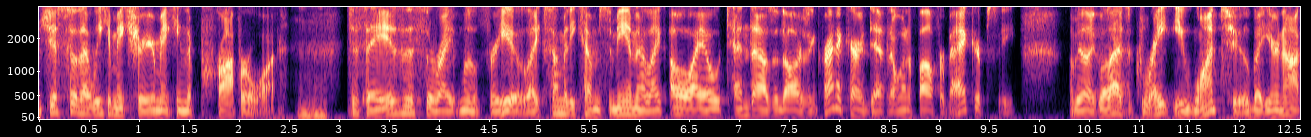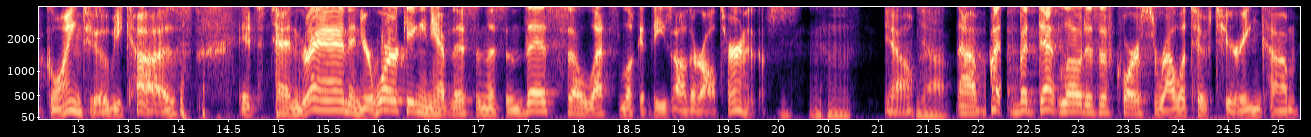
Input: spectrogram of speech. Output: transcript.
just so that we can make sure you're making the proper one to say, is this the right move for you? Like somebody comes to me and they're like, oh, I owe $10,000 in credit card debt. I want to file for bankruptcy. I'll be like, well, that's great. You want to, but you're not going to because it's 10 grand and you're working and you have this and this and this. So let's look at these other alternatives. Mm-hmm. You know, Yeah. uh, but but debt load is of course relative to your income,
